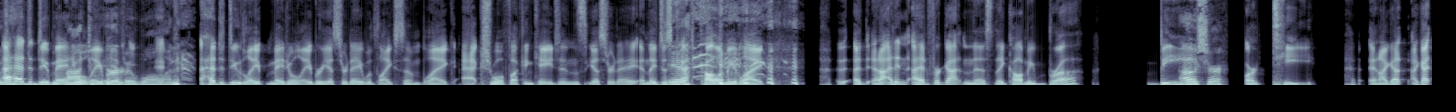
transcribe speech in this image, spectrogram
I had to do manual to labor. everyone I had to do lab- manual labor yesterday with like some like actual fucking Cajuns yesterday, and they just Yeah. kept calling me like, and I didn't. I had forgotten this. They called me bruh, B oh sure or T. and I got I got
